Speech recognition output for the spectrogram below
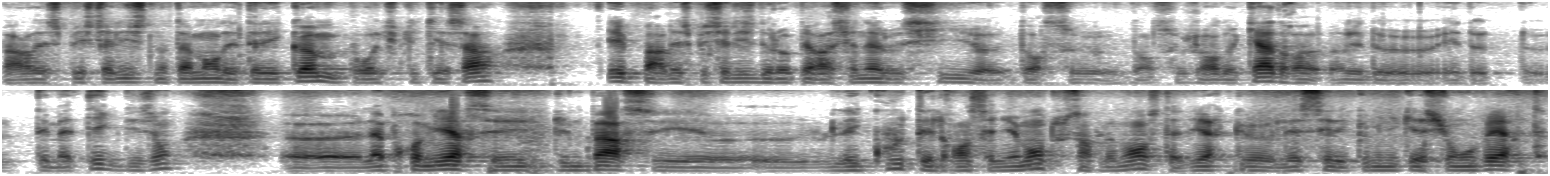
par, les spécialistes, notamment des télécoms, pour expliquer ça. Et par les spécialistes de l'opérationnel aussi euh, dans ce, dans ce genre de cadre et de, et de, thématiques, disons. Euh, la première, c'est d'une part, c'est euh, l'écoute et le renseignement, tout simplement, c'est-à-dire que laisser les communications ouvertes,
